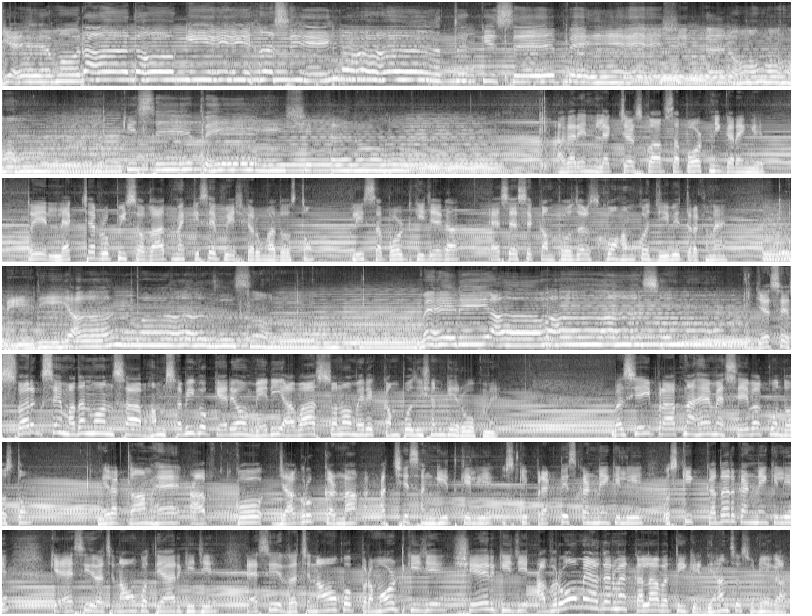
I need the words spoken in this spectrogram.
ये मुरादों की हँसी रात किसे पेश करूँ? किसे पेश करूँ? अगर इन लेक्चर्स को आप सपोर्ट नहीं करेंगे तो ये लेक्चर रूपी सौगात मैं किसे पेश करूँगा दोस्तों? प्लीज़ सपोर्ट कीजिएगा। ऐसे ऐसे कंपोजर्स को हमको जीवित रखना है। मेरी आवाज़ सुनो। मेरी आवाज़ जैसे स्वर्ग से मदन मोहन साहब, हम सभी को कह रहे हो, मेरी आवाज़ सुनो मेरे कंपोजिशन के रूप में। बस यही प्रार्थना है, मैं सेवक हूँ दोस्तों। मेरा काम है आपको जागरूक करना अच्छे संगीत के लिए, उसकी प्रैक्टिस करने के लिए, उसकी कदर करने के लिए कि ऐसी रचनाओं को तैयार कीजिए, ऐसी रचनाओं को प्रमोट कीजिए शेयर कीजिए। अवरों में अगर मैं कलावती के, ध्यान से सुनिएगा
